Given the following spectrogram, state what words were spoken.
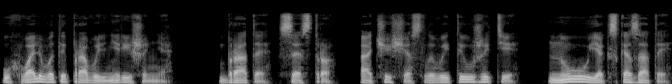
ухвалювати правильні рішення. Брате, сестро, а чи щасливий ти у житті? Ну, як сказати.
